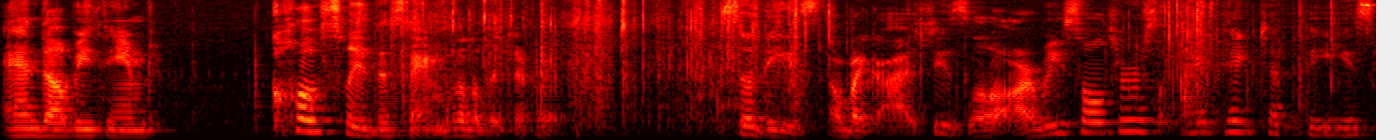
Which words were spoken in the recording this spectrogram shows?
and they'll be themed closely the same, a little bit different. So these, oh my gosh, these little army soldiers, I picked up these.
